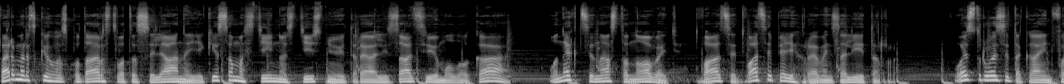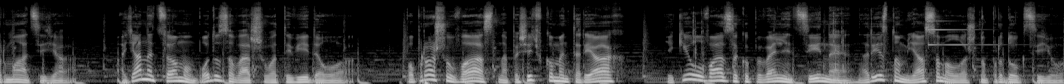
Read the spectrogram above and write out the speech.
Фермерські господарства та селяни, які самостійно здійснюють реалізацію молока, у них ціна становить 20-25 гривень за літр. Ось, друзі, така інформація. А я на цьому буду завершувати відео. Попрошу вас, напишіть в коментарях, які у вас закупівельні ціни на різну м'ясо-молочну продукцію.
